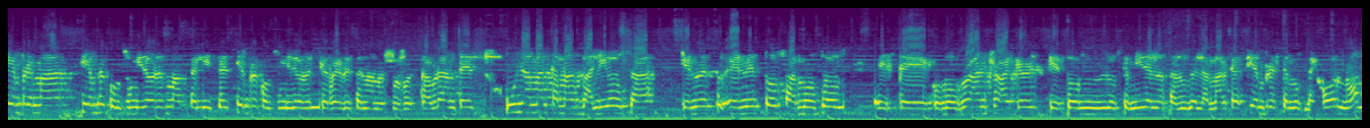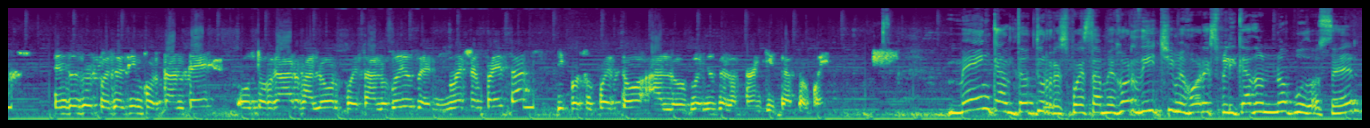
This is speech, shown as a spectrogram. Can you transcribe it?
siempre más, siempre consumidores más felices, siempre consumidores que regresen a nuestros restaurantes, una marca más valiosa, que no es, en estos famosos este, como brand trackers, que son los que miden la salud de la marca, siempre estemos mejor, ¿no? Entonces, pues es importante otorgar valor pues a los dueños de nuestra empresa y por supuesto a los dueños de las franquicias Subway. Me encantó tu respuesta, mejor dicho y mejor explicado no pudo ser.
